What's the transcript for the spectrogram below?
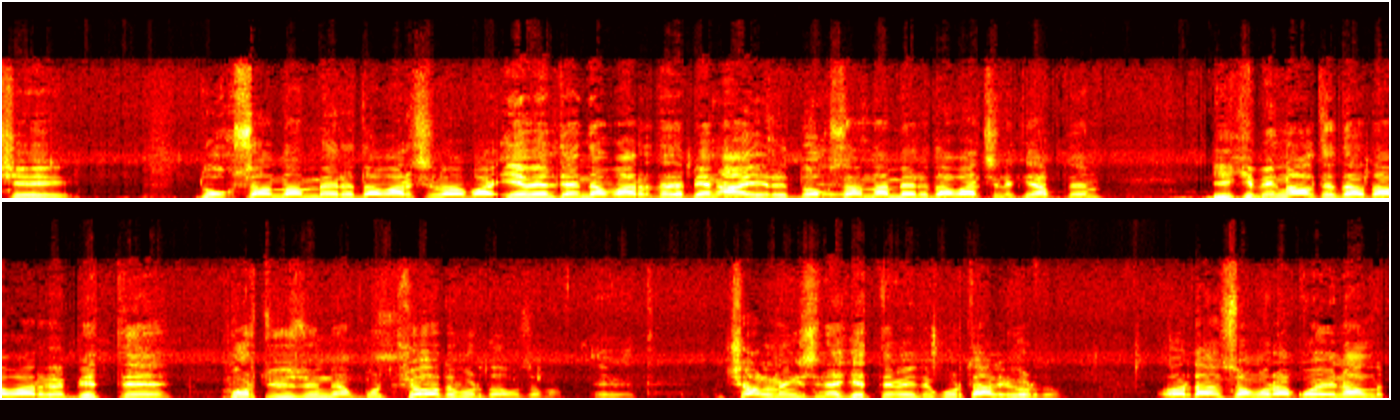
şey 90'dan beri davarçılığa var. Evvelden de vardı da ben ayrı. 90'dan beri davarçılık yaptım. 2006'da davarı bitti. Kurt yüzünden kurt çoğdu burada o zaman. Evet. Çalının içine gitti miydi kurt alıyordu. Oradan sonra koyun aldık.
